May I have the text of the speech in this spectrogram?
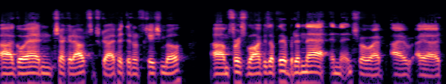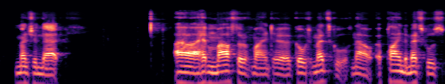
Uh, go ahead and check it out. Subscribe, hit the notification bell. Um, first vlog is up there, but in that, in the intro, I I, I uh, mentioned that uh, I have a milestone of mine to go to med school. Now, applying to med school is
